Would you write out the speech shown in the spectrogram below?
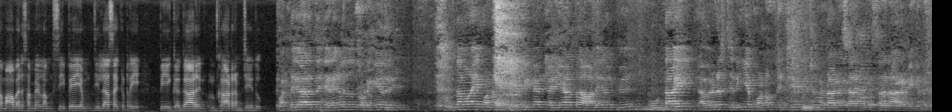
സമാപന സമ്മേളനം സി ജില്ലാ സെക്രട്ടറി പി ഗഗാറിൻ ഉദ്ഘാടനം ചെയ്തു. പണ്ട് കാലത്ത് നിന്ന് തുടങ്ങിയത് സ്വന്തമായി പണം നിക്ഷേപിക്കാൻ കഴിയാത്ത ആളുകൾക്ക് കൂട്ടായി അവരുടെ ചെറിയ പണം നിക്ഷേപിച്ചുകൊണ്ടാണ് സഹകരണ പ്രസ്ഥാനം ആരംഭിക്കുന്നത്.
